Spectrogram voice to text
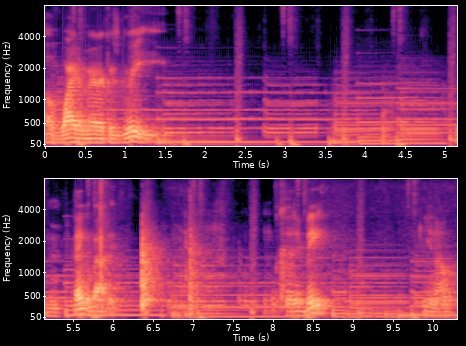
of white America's greed think about it could it be you know,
